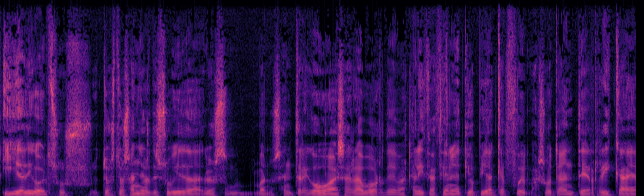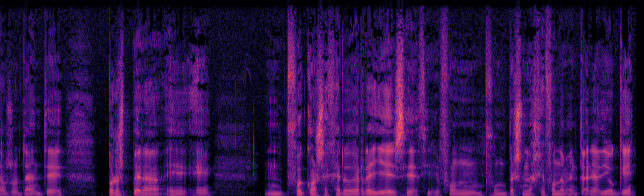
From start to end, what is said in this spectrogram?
Y ya digo, sus, todos estos años de su vida, bueno, se entregó a esa labor de evangelización en Etiopía que fue absolutamente rica y absolutamente próspera. Eh, eh, fue consejero de reyes, es decir, fue un, personaje fundamental. Ya digo que,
